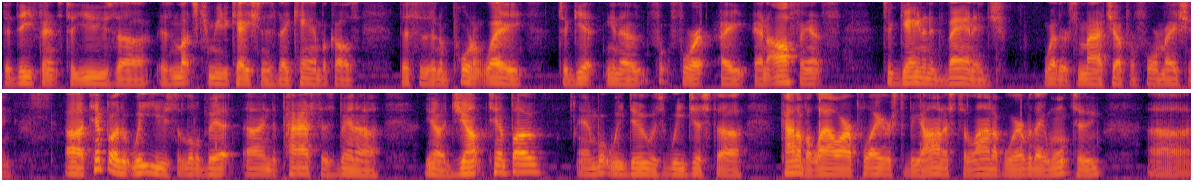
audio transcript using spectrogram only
the defense to use uh, as much communication as they can because this is an important way to get you know for, for a an offense to gain an advantage, whether it's matchup or formation. Uh, tempo that we used a little bit uh, in the past has been a you know a jump tempo, and what we do is we just uh, kind of allow our players to be honest to line up wherever they want to. Uh,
